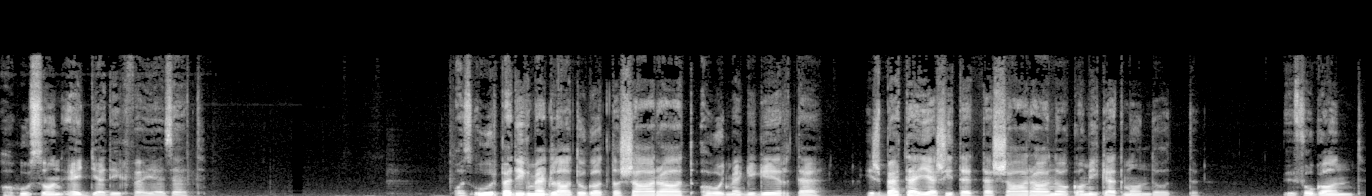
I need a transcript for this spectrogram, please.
A 21. fejezet Az úr pedig meglátogatta Sárát, ahogy megígérte, és beteljesítette Sárának, amiket mondott. Ő fogant,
